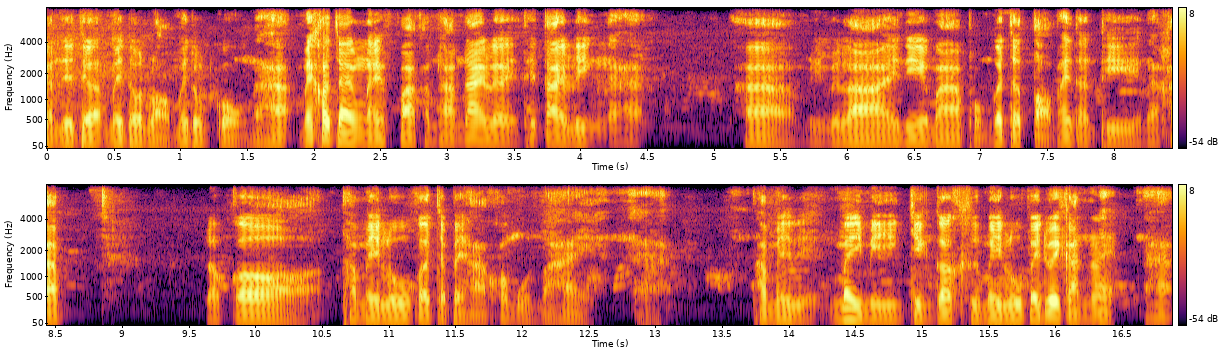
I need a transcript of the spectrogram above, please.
กันเยอะๆ ไม่โดนหลอกไม่โดนโกงนะฮะ ไม่เข้าใจตรงไหนฝากคำถามได้เลยที่ใต้ลิงก์นะฮะ ถ้ามีเวลาไอ้นี่มาผมก็จะตอบให้ทันทีนะครับ แล้วก็ถ้าไม่รู้ก็จะไปหาข้อมูลมาให้นะถ้าไม่ไม่มีจริง ๆ ก็คือไม่รู้ไปด้วยกันนั่นแหละนะฮะ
